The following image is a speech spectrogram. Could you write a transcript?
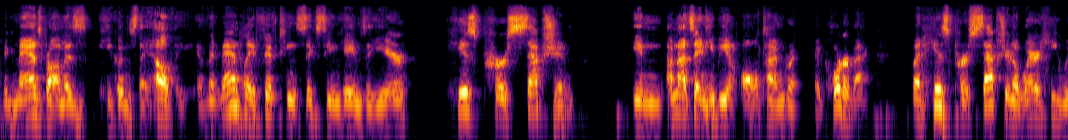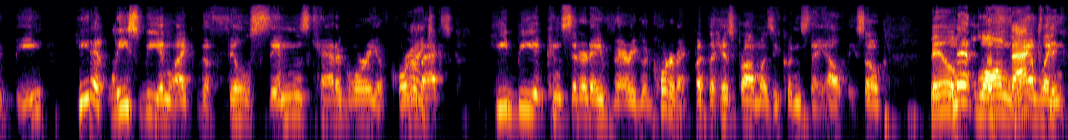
McMahon's problem is he couldn't stay healthy. If McMahon played 15, 16 games a year, his perception in, I'm not saying he'd be an all time great quarterback, but his perception of where he would be, he'd at least be in like the Phil Simms category of quarterbacks. He'd be considered a very good quarterback, but the, his problem was he couldn't stay healthy. So Bill, that long the fact rambling, that,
